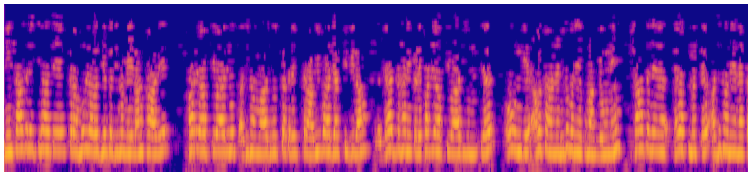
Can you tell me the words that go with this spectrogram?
මේ ශාසන ඉතිහාසයේ එක්තරා මුල් අවධියකදීම මේ ලංකාවේ පර්යාප්තිවාදීනුත් අධිසම්වාදීනුත් අතර එක්තරා විවාදයක් තිබිලා ජයග්‍රහණය කළේ පර්යාප්තිවාදීන්ය ඔවුන්ගේ අවසාන නිගමනය කුමක්ද වුනේ ශාසනය පැවැත්මට අධිසමය නැතත්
